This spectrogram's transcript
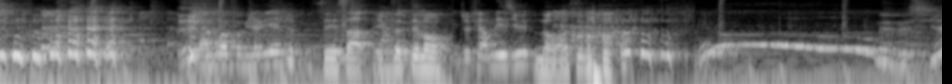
Là, moi, faut que je vienne. C'est ça, exactement. Je ferme les yeux. Non, c'est bon. mais monsieur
